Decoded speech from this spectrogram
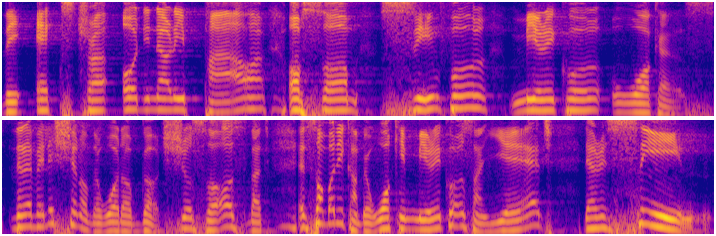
The extraordinary power of some sinful miracle workers. The revelation of the word of God shows us that somebody can be working miracles and yet there is sin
